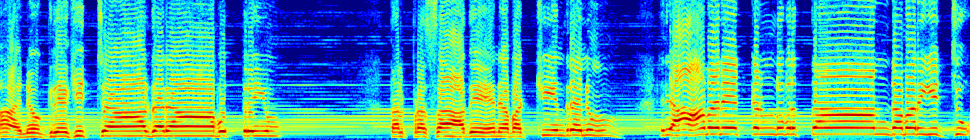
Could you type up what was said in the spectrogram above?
അനുഗ്രഹിച്ചാദരാപുത്രിയും തൽപ്രസാദേന പക്ഷീന്ദ്രനും രാമനെ കണ്ടു വൃത്താന്തമറിയിച്ചു.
